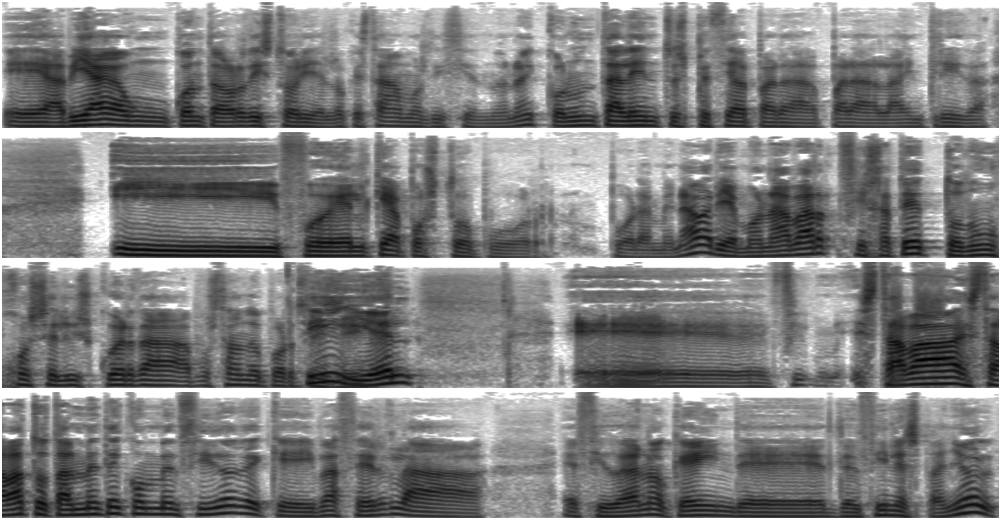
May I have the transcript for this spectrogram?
eh, había un contador de historias, lo que estábamos diciendo, ¿no? Y con un talento especial para, para la intriga. Y fue el que apostó por, por Amenábar. Y Amenábar, fíjate, todo un José Luis Cuerda apostando por ti Sí, y él eh, estaba, estaba totalmente convencido de que iba a ser la, el ciudadano Kane de- del cine español.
